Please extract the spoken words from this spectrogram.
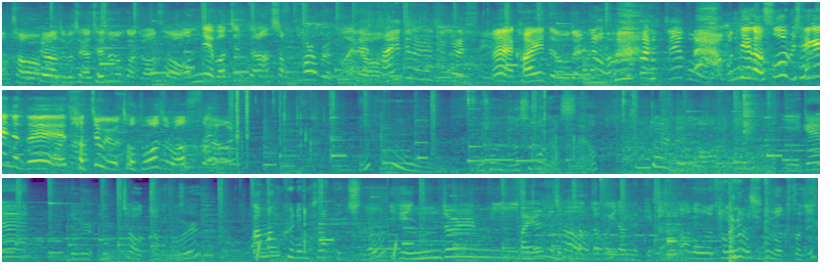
그렇죠. 그래가지고 제가 제주도까지 와서 언니의 드란스 한번 털어볼 거예요. 가이드를 했으니 네 가이드 오늘. 한찌고 언니가 수업이 3개 있는데 다 찍고 저 도와주러 왔어요. 우선 뮤스벅이 왔어요. 품절돼서 나왔겠지? 이게 놀, 녹차 어쩌고 롤 까만 크림 프라푸치노 이게 인절미 말차 어쩌고 이런 느낌. 아나 오늘 당뇨로 죽으면 어떡하지?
